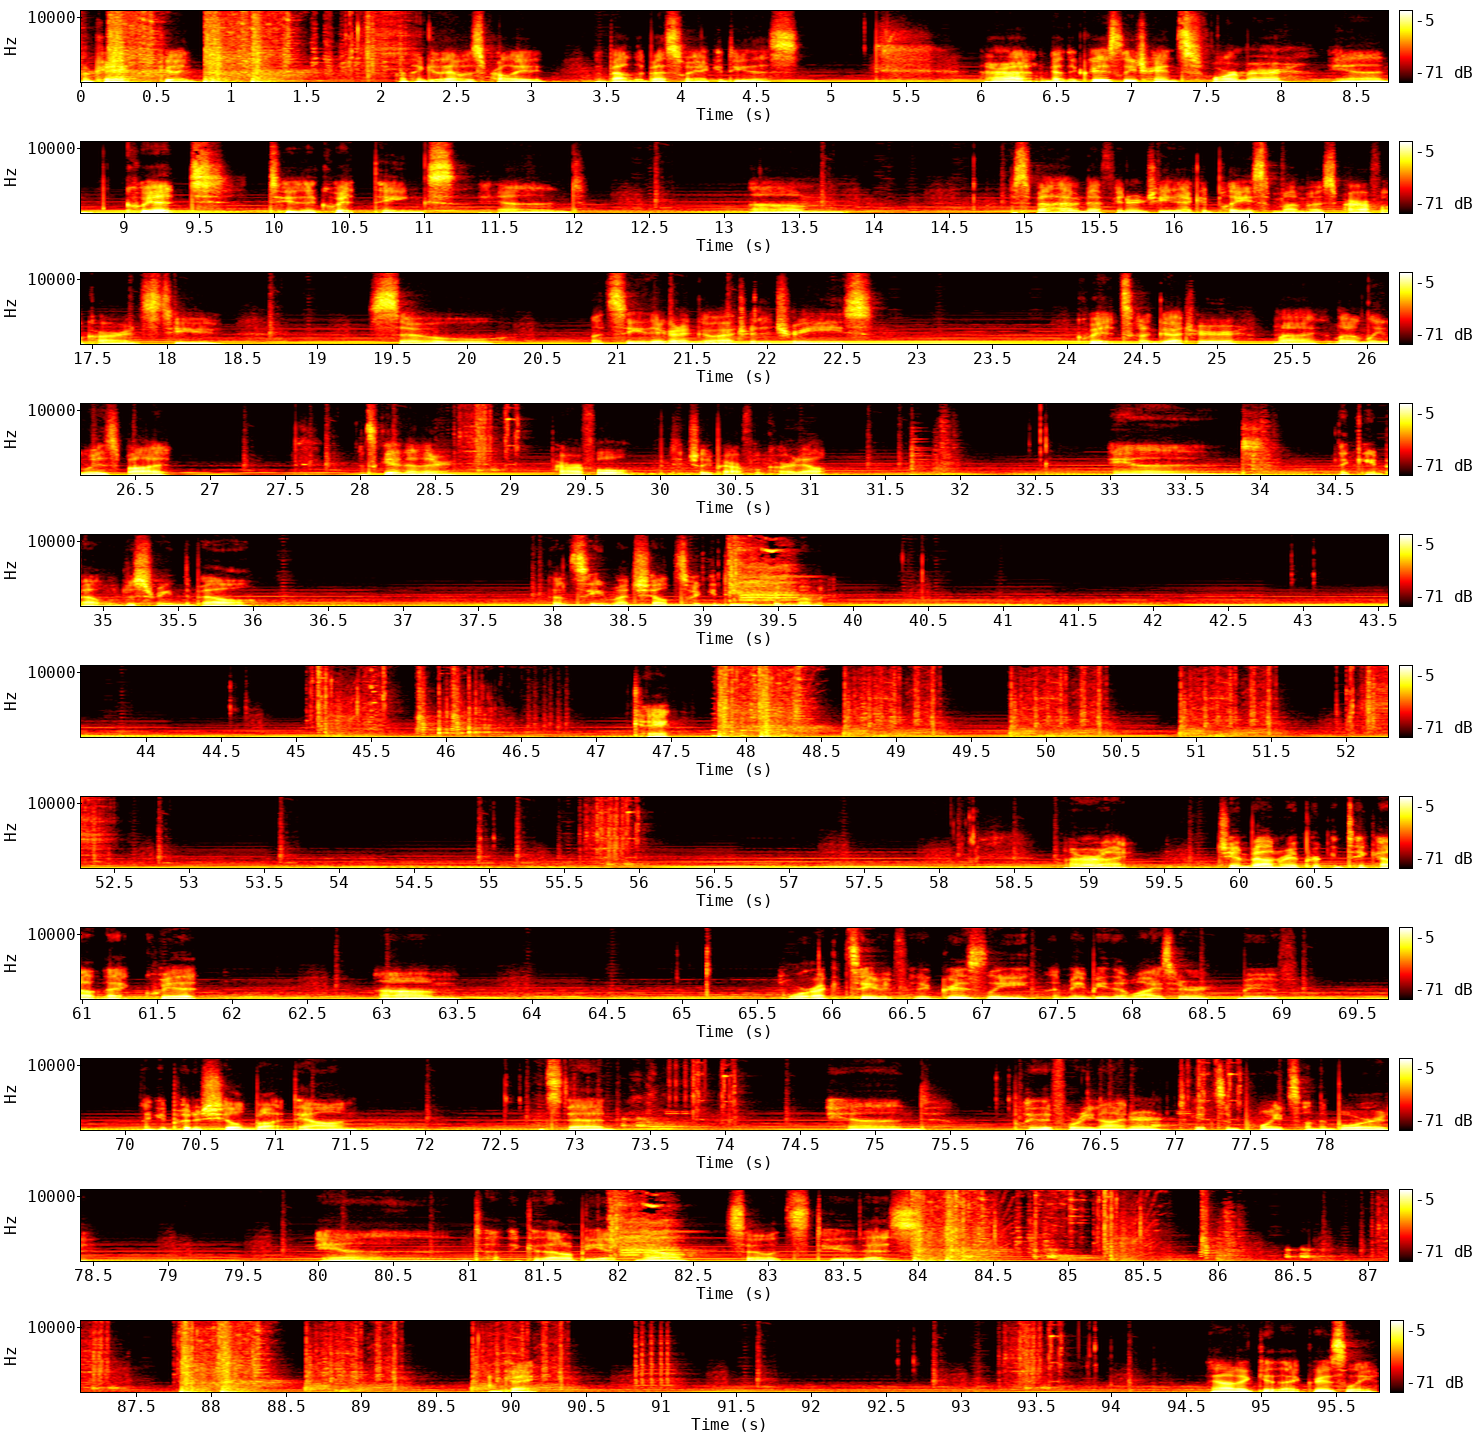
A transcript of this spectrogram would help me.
Okay, good. I think that was probably about the best way I could do this. Alright, we got the Grizzly Transformer and quit to the quit things and um just about have enough energy that I can play some of my most powerful cards too. So let's see, they're gonna go after the trees. Quit's gonna go after my lonely Wizbot. Let's get another powerful, potentially powerful card out. And thinking about we'll just ring the bell. Don't see much else we can do for the moment. Gembound Ripper can take out that quit. Um, or I could save it for the Grizzly. That may be the wiser move. I could put a shield bot down instead. And play the 49er to get some points on the board. And I think that'll be it for now. So let's do this. Okay. Now to get that grizzly.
